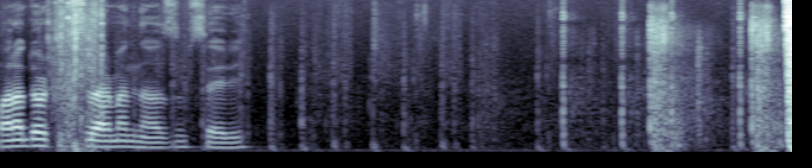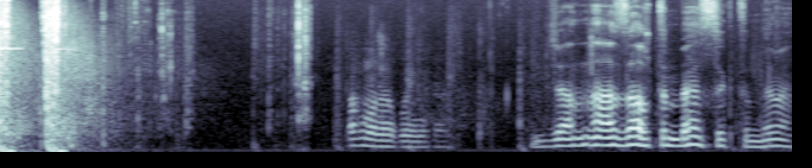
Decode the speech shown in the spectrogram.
Bana 4x vermen lazım seri. Bak bana koyayım. sen. Canını azalttım ben sıktım değil mi?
